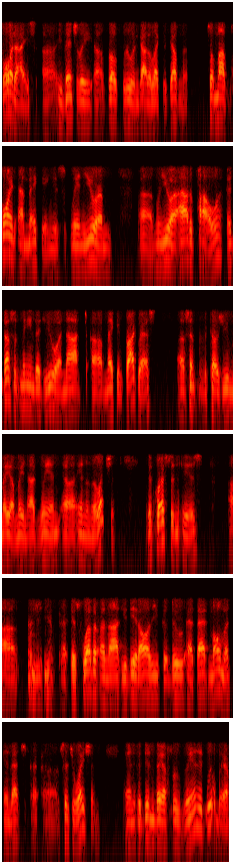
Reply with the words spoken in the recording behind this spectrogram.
Fordice uh, eventually uh, broke through and got elected governor. So my point I'm making is when you are uh, when you are out of power, it doesn't mean that you are not uh, making progress uh, simply because you may or may not win uh, in an election. The question is, uh, is whether or not you did all you could do at that moment in that uh, situation. And if it didn't bear fruit then, it will bear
